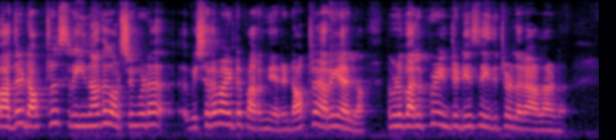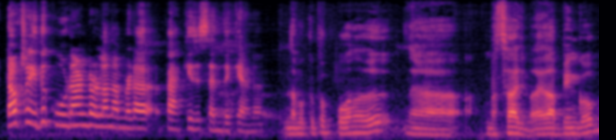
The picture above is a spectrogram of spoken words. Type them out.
അപ്പോൾ അത് ഡോക്ടർ ശ്രീനാഥ് കുറച്ചും കൂടെ വിശദമായിട്ട് പറഞ്ഞു തരും. ഡോക്ടർ അറിയാമല്ലോ നമ്മൾ പലപ്പോഴും ഇൻട്രൊഡ്യൂസ് ചെയ്തിട്ടുള്ള ഒരാളാണ്. ഡോക്ടർ ഇത് കൂടാണ്ടുള്ള നമ്മുടെ പാക്കേജസ് എന്തൊക്കെയാണ്? നമുക്കിപ്പോൾ പോകുന്നത് മസാജ് അതായത് അഭ്യംഗവും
